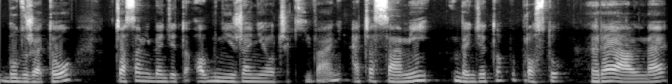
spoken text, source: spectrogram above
budżetu, czasami będzie to obniżenie oczekiwań, a czasami będzie to po prostu realne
